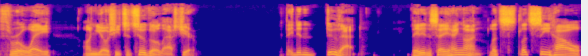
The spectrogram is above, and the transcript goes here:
threw away on Yoshi Tsutsugo last year. But they didn't do that. They didn't say, "Hang on, let's let's see how."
